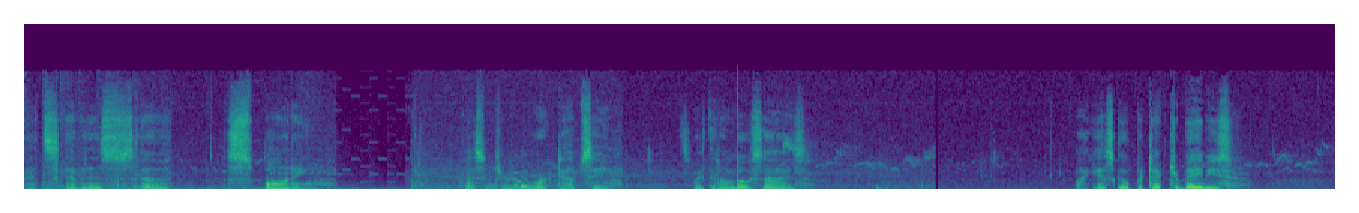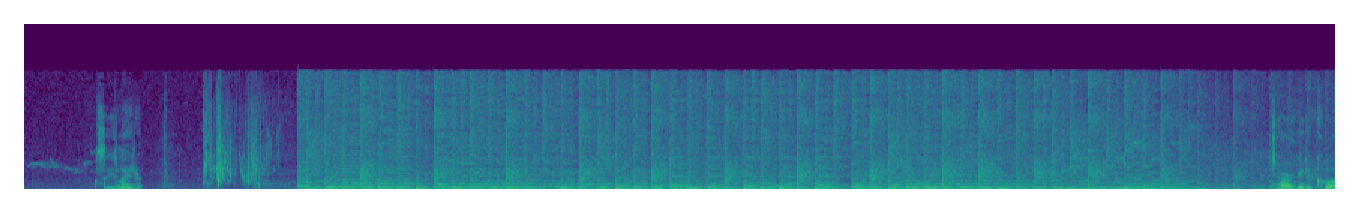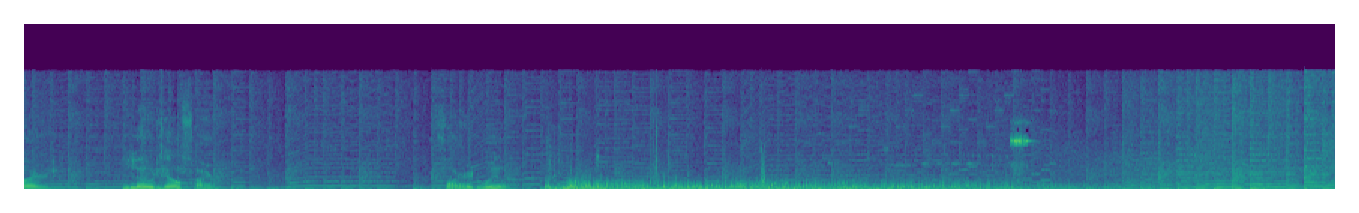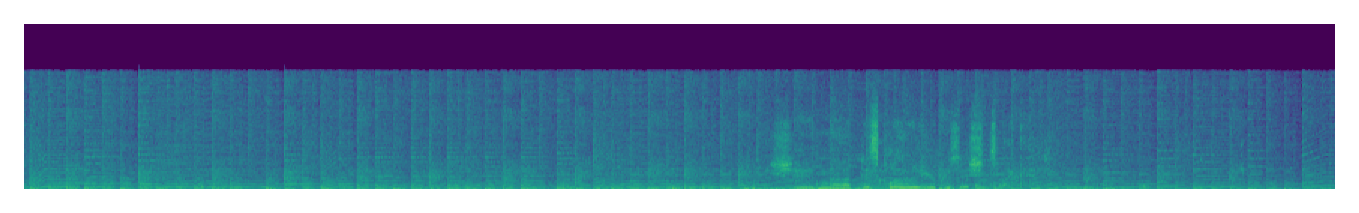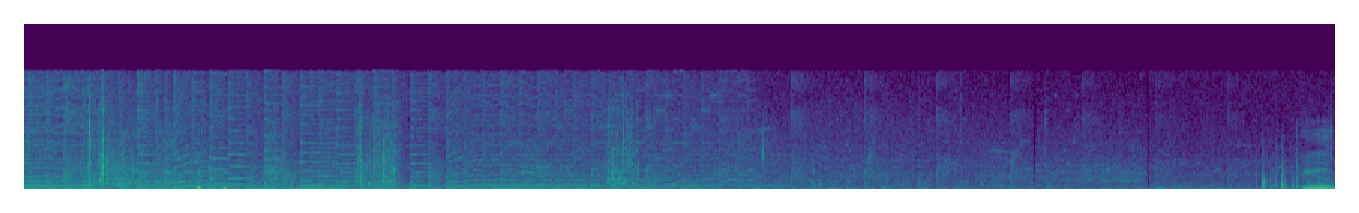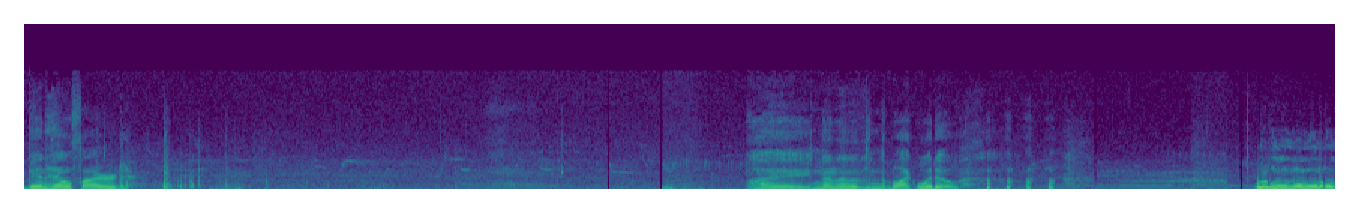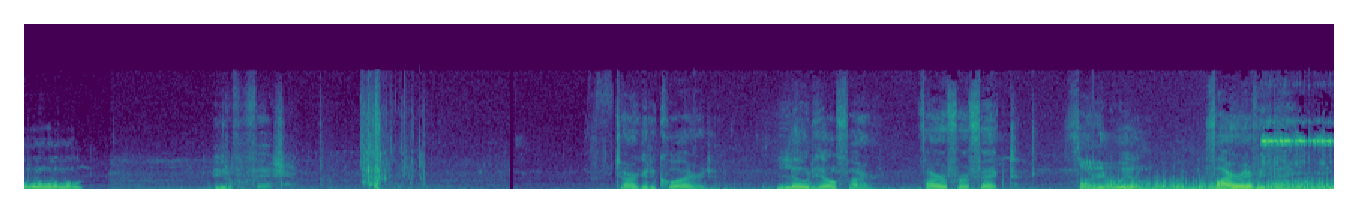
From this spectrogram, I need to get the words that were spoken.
That's evidence of spawning. This one's really worked up, see? It's like that on both sides. I guess go protect your babies. See you later. Target acquired. Load Hellfire. Fire at will. Should not disclose your positions like that. You've been hellfired. By none other than the Black Widow. Beautiful fish. Target acquired. Load Hellfire. Fire for effect. Fire at will. Fire everything.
